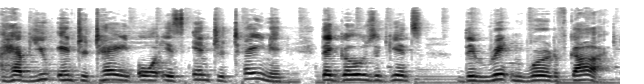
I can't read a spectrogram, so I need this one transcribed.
have you entertained or is entertaining that goes against the written word of God?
